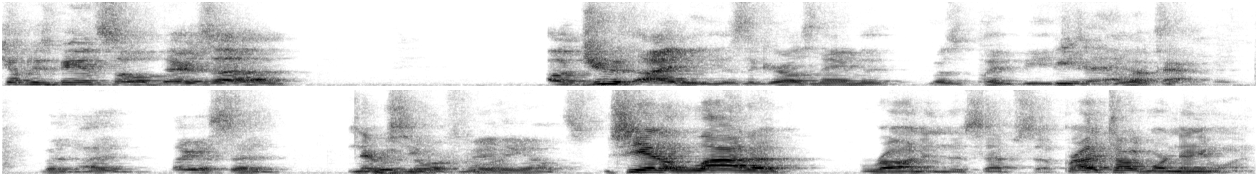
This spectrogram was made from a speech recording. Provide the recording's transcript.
companies being sold. There's a oh Judith Ivey is the girl's name that was played BJ. BJ, I looked okay. at it, but I like I said Never seen her before. anything else. She had a lot of run in this episode. Probably talked more than anyone.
